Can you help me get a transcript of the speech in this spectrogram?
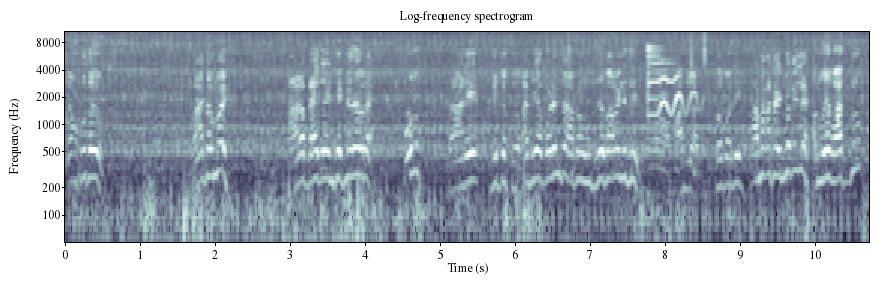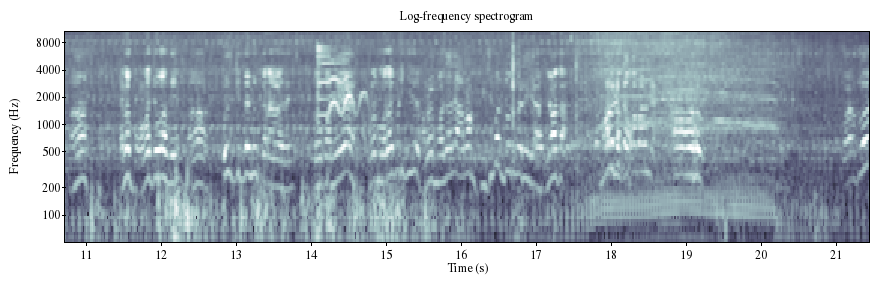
કેમ શું થયું? વાત સમજ? તારા બાઈક લઈને છેટ ના દવરાય હું? તારે નહીં તો ખોખા બીજા પડે ને તો આપણે ઉડજે ફાવે નથી. તો પછી આમાં સાઈડમાં કરી અમે એક વાત કરું હા. એને ભણવા જોવા છે. હા. કેટલા મિનિટ કરાવે છે? તો પછી આપણે મજા પડી ગઈ છે. આપણે મજા છે. આપણે કિસ્મત દૂર કરી યાર લેવા તા. મારો મારો ને. જો.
